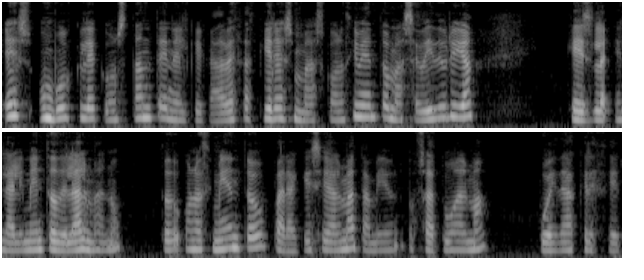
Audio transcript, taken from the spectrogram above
Es un bucle constante en el que cada vez adquieres más conocimiento, más sabiduría, que es el alimento del alma, ¿no? Todo conocimiento para que ese alma también, o sea, tu alma pueda crecer.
